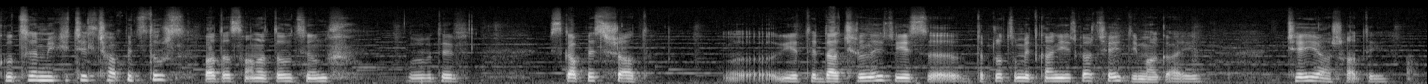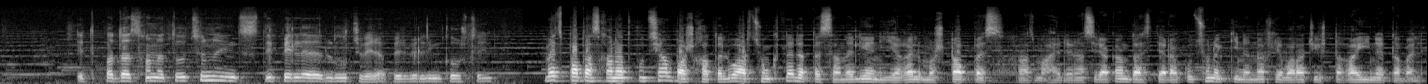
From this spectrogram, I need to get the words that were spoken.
Գուցե մի քիչ էլ չափից դուրս պատասխանատվություն, որովհետև իսկապես շատ եթե դա չլներ, ես դպրոցում այդքան երկար չէի դիմակայի, չէի աշխատի։ Այդ պատասխանատվությունը ինձ ստիպել է լուրջ վերաբերվել իմ գործին։ Մեծ պատասխանատվությամբ աշխատելու արդյունքները տեսանելի են եղել մշտապես։ Ռազմահերենասիրական դաստիարակությունը կինը նախ եւ առաջ իր տղային է տվել։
